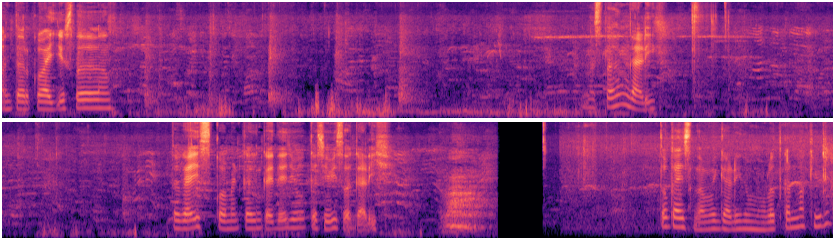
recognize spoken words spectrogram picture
અને તડકો આવી જશે મસ્ત હે ને ગાડી. તો ગઈશ કોમેન્ટ કરીને કહી દેજો કે જેવી છે ગાડી. તો કઈશ નવી ગાડીનું મુહૂર્ત કરી નાખ્યું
